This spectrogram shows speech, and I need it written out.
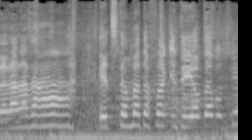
da da da da. It's the motherfucking DOWG.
